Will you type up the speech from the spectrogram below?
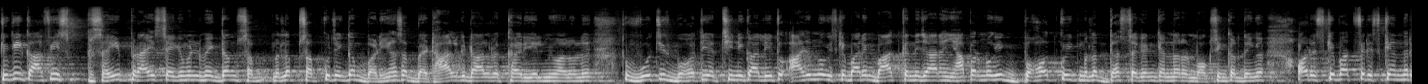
क्योंकि काफ़ी सही प्राइस सेगमेंट में एकदम सब मतलब सब कुछ एकदम बढ़िया सब बैठाल के डाल रखा है Realme वालों ने। तो वो चीज़ बहुत ही अच्छी निकाली। तो आज हम लोग इसके बारे में बात करने जा रहे हैं। यहाँ पर हम लोग एक बहुत कोई मतलब दस सेकेंड के अंदर अनबॉक्सिंग कर देंगे। और इसके बाद फिर इसके अंदर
